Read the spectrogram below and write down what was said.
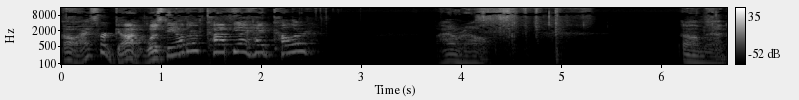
oh, I forgot. Was the other copy I had colored? I don't know. Oh, man.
